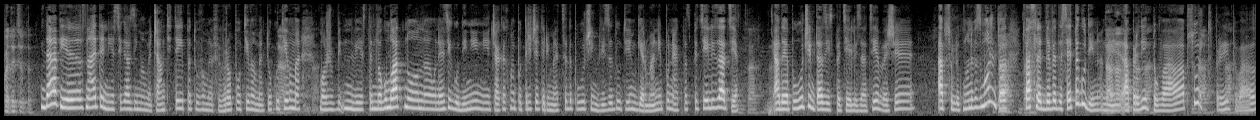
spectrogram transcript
Което е целта. Да, вие знаете, ние сега взимаме чантите и пътуваме в Европа, отиваме тук, да, отиваме. Да. Може би, вие сте много млад, но на тези години ние чакахме по 3-4 месеца да получим виза да отидем в Германия по някаква специализация. Да, да. А да я получим тази специализация беше Абсолютно невъзможно. Да, това, да. това след 90-та година. Да, не, да, а преди да, това абсурд. Да, преди да. това.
